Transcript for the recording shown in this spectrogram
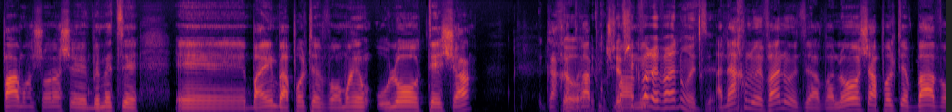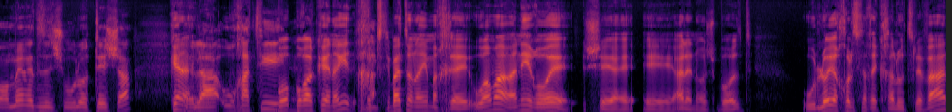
פעם ראשונה שבאמת זה, אה, באים בהפועל תל אביב ואומרים, הוא לא תשע. ככה לא, אני דראפיץ' חושב מאמין. שכבר הבנו את זה. אנחנו הבנו את זה, אבל לא שהפועל תל אביב בא ואומר את זה שהוא לא תשע, כן, אלא הוא חצי... בוא, בוא רק נגיד, במסיבת עונאים אחרי, הוא אמר, אני רואה שאלן אושבולט, הוא לא יכול לשחק חלוץ לבד,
